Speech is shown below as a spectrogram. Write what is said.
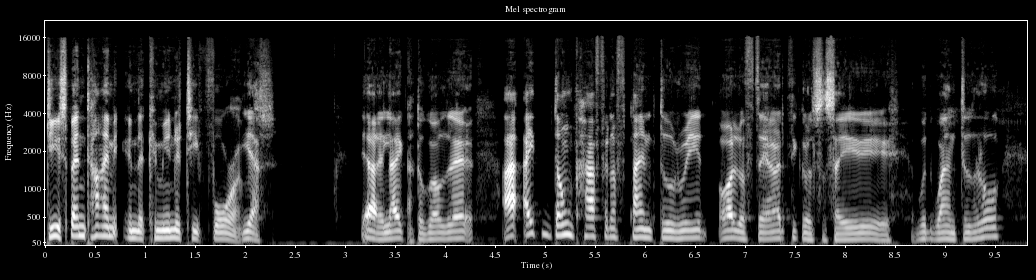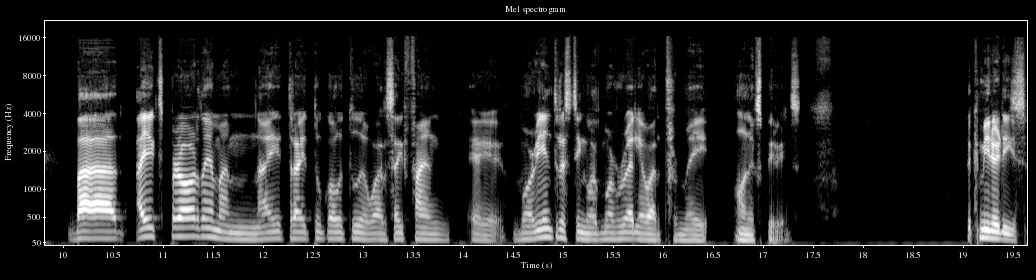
do you spend time in the community forums? Yes. Yeah, I like to go there. I, I don't have enough time to read all of the articles as I would want to do, but I explore them and I try to go to the ones I find uh, more interesting or more relevant for my own experience. The community's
